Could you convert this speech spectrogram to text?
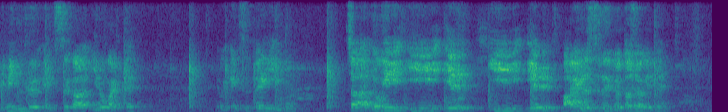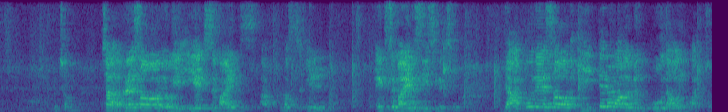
리미트 x가 2로 갈 때 여기 x 빼기 2고 자, 여기 2, 1, 2, 1 마이너스는 여기다 줘야겠네? 그렇죠? 자, 그래서 여기 2x 마이너스 아 플러스 1 x 마이너스 2지, 그치? 약분해서 2 때려 박으면 5 나오는 거 맞죠?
